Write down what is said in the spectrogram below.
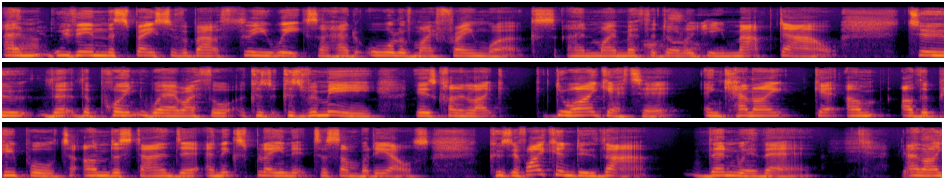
And within the space of about three weeks, I had all of my frameworks and my methodology mapped out to the the point where I thought because because for me it's kind of like do I get it? And can I get um, other people to understand it and explain it to somebody else? Because if I can do that then we're there. And I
